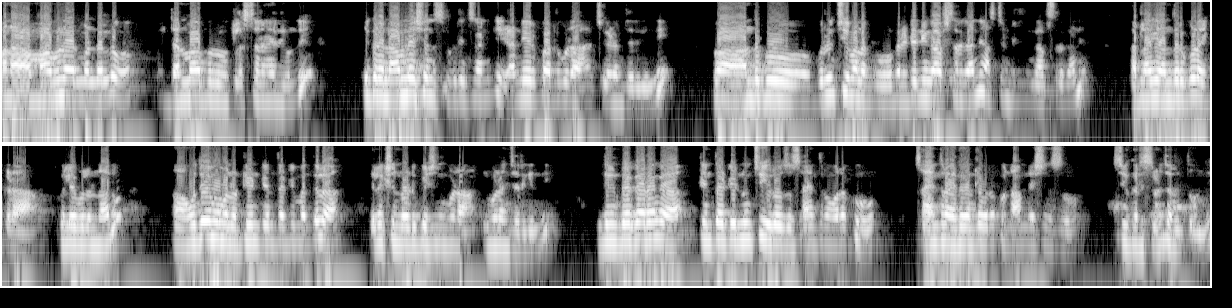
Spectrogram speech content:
మన మహబూబ్నగర్ మండల్లో ధర్మాపూర్ క్లస్టర్ అనేది ఉంది. ఇక్కడ నామినేషన్ స్వీకరించడానికి అన్ని ఏర్పాట్లు కూడా చేయడం జరిగింది. అందుకు గురించి మనకు ఒక రిటర్నింగ్ ఆఫీసర్ కానీ అసిస్టెంట్ రిటర్నింగ్ ఆఫీసర్ కానీ అట్లాగే అందరూ కూడా ఇక్కడ అవైలబుల్ ఉన్నారు. ఉదయం మనం టెన్ టెన్ థర్టీ మధ్యలో ఎలక్షన్ నోటిఫికేషన్ కూడా ఇవ్వడం జరిగింది. దీని ప్రకారంగా టెన్ థర్టీ నుంచి ఈ రోజు సాయంత్రం వరకు సాయంత్రం ఐదు గంటల వరకు నామినేషన్స్ స్వీకరించడం జరుగుతుంది.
